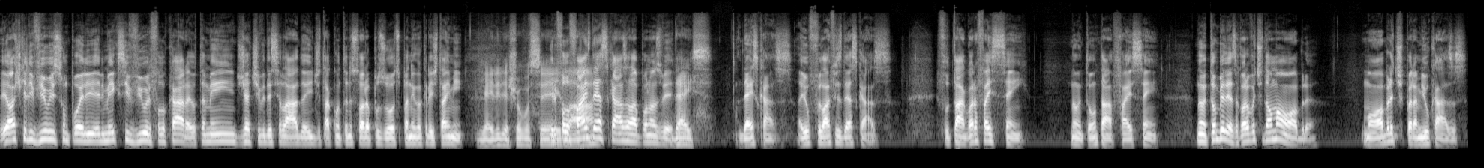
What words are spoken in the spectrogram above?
eu acho que ele viu isso um pouco, ele, ele meio que se viu, ele falou, cara, eu também já tive desse lado aí de estar tá contando história pros outros pra nego acreditar em mim. E aí ele deixou você. Ele falou, lá... faz 10 casas lá pra nós ver. 10. 10 casas. Aí eu fui lá e fiz 10 casas. Ele falou, tá, agora faz 100. Não, então tá, faz 100. Não, então beleza, agora eu vou te dar uma obra. Uma obra, tipo, era mil casas.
